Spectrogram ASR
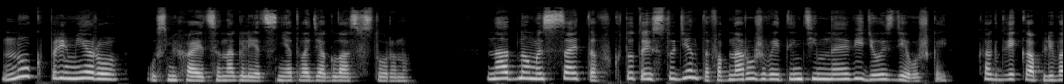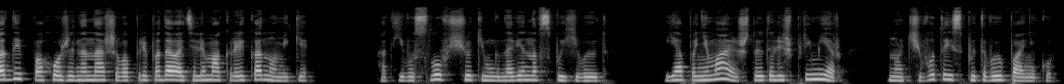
Ну, к примеру, усмехается наглец, не отводя глаз в сторону. На одном из сайтов кто-то из студентов обнаруживает интимное видео с девушкой, как две капли воды, похожей на нашего преподавателя макроэкономики. От его слов щеки мгновенно вспыхивают. Я понимаю, что это лишь пример, но от чего-то испытываю панику.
